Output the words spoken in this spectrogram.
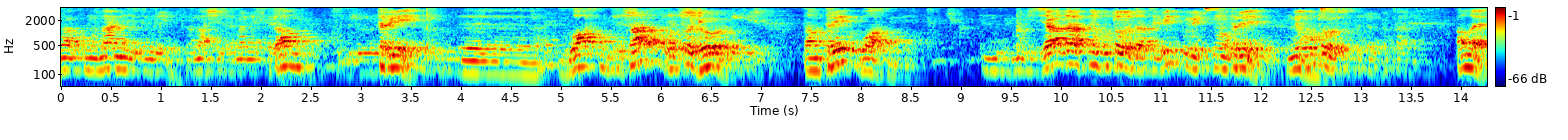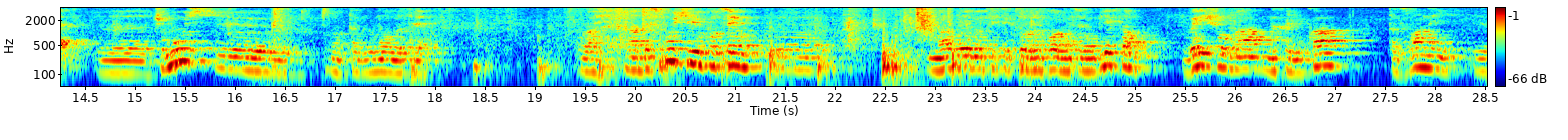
на комунальній землі, на нашій земельній території. Там три е, власники, так? Я точно. Там три власники. Я зараз не готовий дати відповідь, ну, Три. не готовий. Але е, чомусь, е, ну так би мовити, на дискусію по цим е, малим архітектурним формам цим об'єктам вийшов на Михайлюка так званий е,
